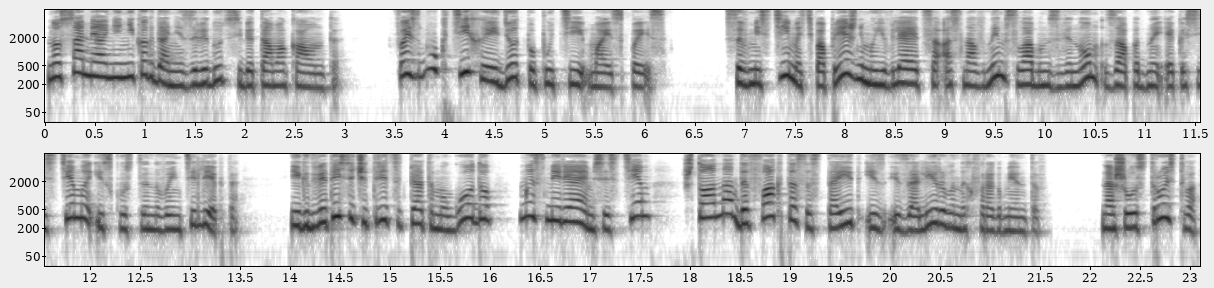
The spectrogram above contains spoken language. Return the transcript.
но сами они никогда не заведут себе там аккаунта. Facebook тихо идет по пути MySpace. Совместимость по-прежнему является основным слабым звеном западной экосистемы искусственного интеллекта. И к 2035 году мы смиряемся с тем, что она де-факто состоит из изолированных фрагментов. Наши устройства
